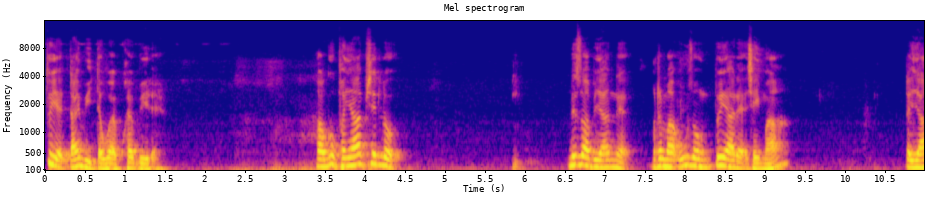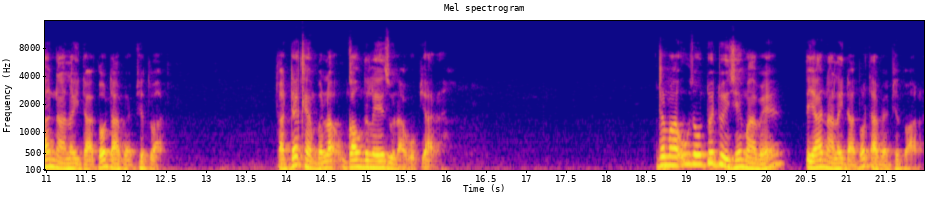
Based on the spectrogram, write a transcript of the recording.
သူ့ရဲ့တိုင်းပြည်တဝက်ခွဲပေးတယ်။ဟောအခုဘုရားဖြစ်လို့မြတ်စွာဘုရားနဲ့ပထမဦးဆုံးတွေ့ရတဲ့အချိန်မှာတရားနာလိုက်တာသောတာပန်ဖြစ်သွားတယ်။ ဒါတက်ခံဘလောက်အကောင်းတယ်လဲဆိုတာကိုပြတာ။ပထမဦးဆုံးတွေ့တွေ့ချင်းမှာပဲတရားနာလိုက်တာသောတာပန်ဖြစ်သွားတာ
